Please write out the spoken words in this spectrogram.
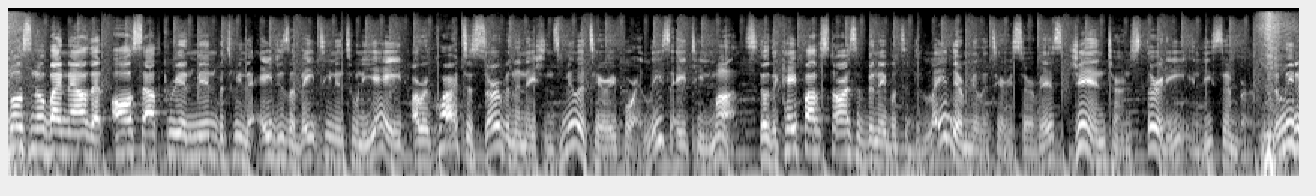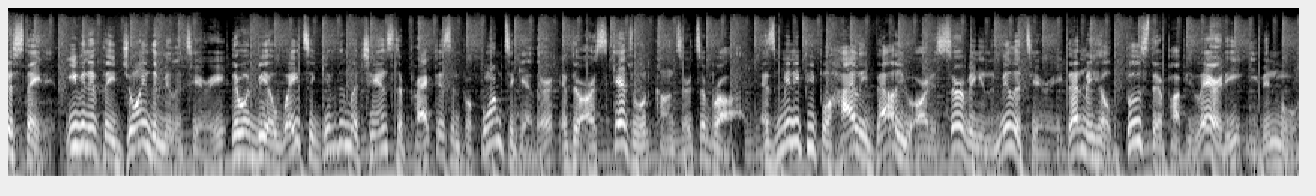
Most know by now that all South Korean men between the ages of 18 and 28 are required to serve in the nation's military for at least 18 months. Though the K-pop stars have been able to delay their military service, Jin turns 30 in December. The leader stated, even if they join the military, there would be a way to give them a chance to practice and perform together if there are scheduled concerts abroad. As many people highly value artists serving in the military, that may help boost their popularity even more.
